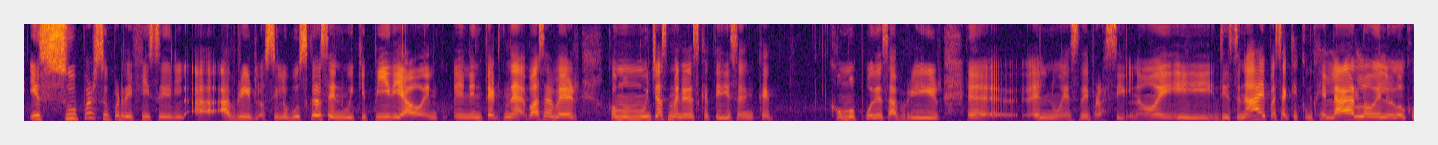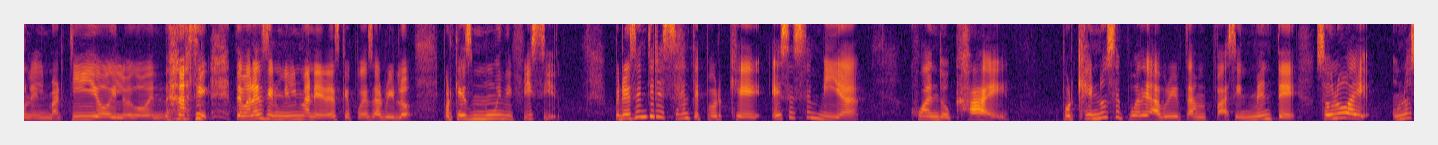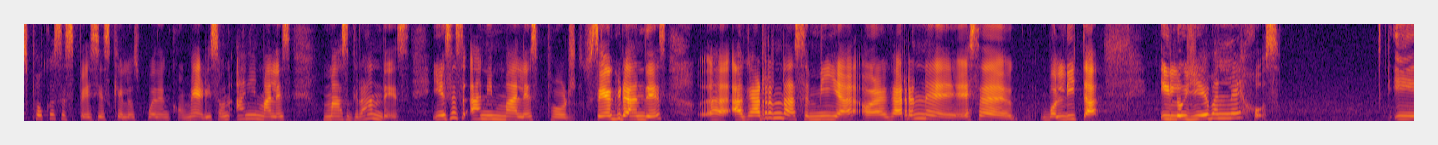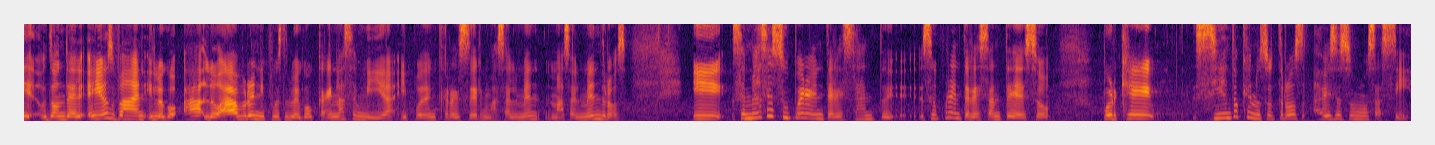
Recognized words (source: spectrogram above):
Y es súper, súper difícil ah, abrirlo. Si lo buscas en Wikipedia o en, Internet, vas a ver como muchas maneras que te dicen que cómo puedes abrir eh, el nuez de Brasil, ¿no? Y, dicen, ay, pues hay que congelarlo y luego con el martillo y luego así, te van a decir mil maneras que puedes abrirlo porque es muy difícil. Pero es interesante porque esa semilla, cuando cae, ¿por qué no se puede abrir tan fácilmente? Solo hay unas pocas especies que los pueden comer y son animales más grandes. Y esos animales, por ser grandes, ah, agarran la semilla o agarran eh, esa bolita y lo llevan lejos. Y donde ellos van y luego ah, lo abren y pues luego caen la semilla y pueden crecer más, almendros. Y se me hace súper interesante, súper interesante eso, porque siento que nosotros a veces somos así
